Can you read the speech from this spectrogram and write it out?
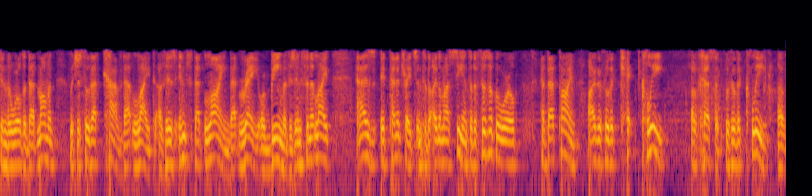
in the world at that moment, which is through that kav, that light of his, inf- that line, that ray or beam of his infinite light, as it penetrates into the Ilam Hasi, into the physical world at that time, either through the kli of chesed, through the kli of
